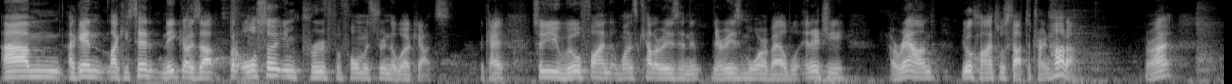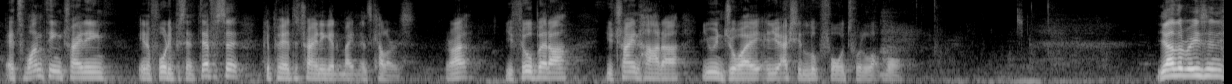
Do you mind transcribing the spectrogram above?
Um, again, like you said, NEAT goes up, but also improve performance during the workouts. Okay, so you will find that once calories and there is more available energy around, your clients will start to train harder. All right, it's one thing training in a 40% deficit compared to training at maintenance calories. Right, you feel better, you train harder, you enjoy, and you actually look forward to it a lot more. The other reason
